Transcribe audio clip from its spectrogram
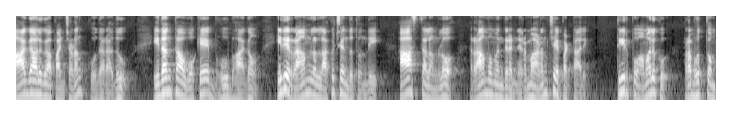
భాగాలుగా పంచడం కుదరదు. ఇదంతా ఒకే భూభాగం. ఇది రామ్లల్లాకు చెందుతుంది. ఆ స్థలంలో రామమందిర నిర్మాణం చేపట్టాలి. తీర్పు అమలుకు ప్రభుత్వం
